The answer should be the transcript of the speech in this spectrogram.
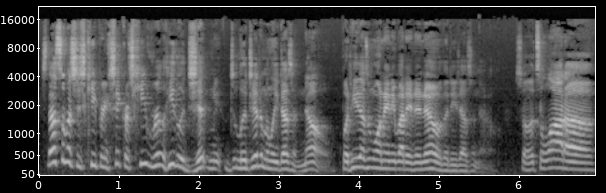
It's not so much as keeping secrets. He really, he legit, legitimately doesn't know, but he doesn't want anybody to know that he doesn't know. So it's a lot of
